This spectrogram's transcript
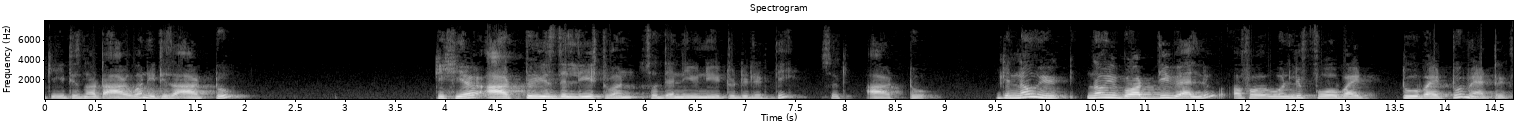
Okay it is not r1 it is r2 okay here r2 is the least one so then you need to delete the so r2 okay now you now you got the value of only 4 by 2 by 2 matrix.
